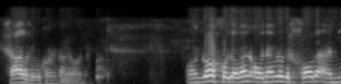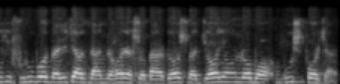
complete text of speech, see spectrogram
خلق بکنه برای آدم آنگاه خداوند آدم را به خواب عمیقی فرو برد و یکی از دنده هایش را برداشت و جای آن را با گوشت پر کرد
